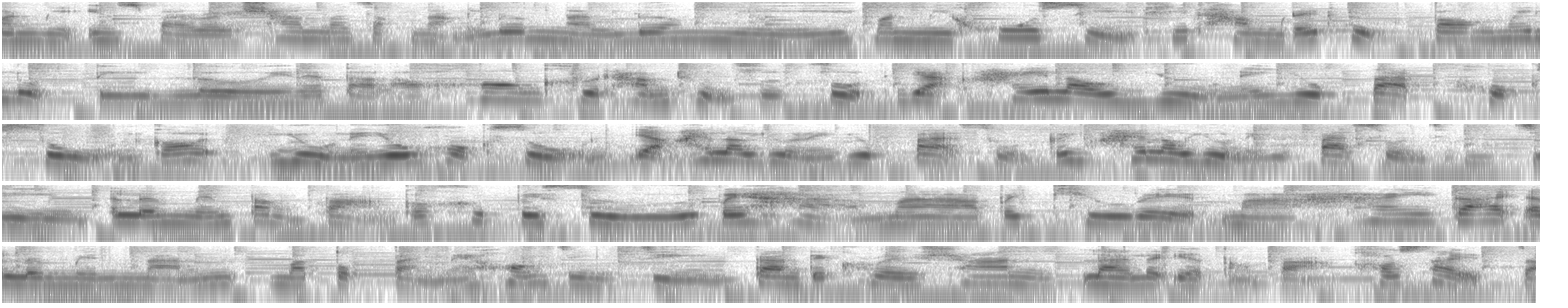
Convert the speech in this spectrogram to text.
มันมีอินสปิเรชันมาจากหนังเรื่องนั้นเรื่องนี้ มันมีคู่สีที่ทำได้ถูกต้องไม่หลุดธีมเลยในแต่ละห้องคือทำถึงสุดๆ อยากให้เราอยู่ในยุคแบบ 60 ก็อยู่ในยุค 60 อยากให้เราอยู่ในยุค 80 ก็ให้เราอยู่ในยุค 80 จริงๆเอลเมนต์ต่างๆ ก็คือไปซื้อไปหามาไปคิวเรตมาให้ได้เอลเมนต์นั้นมาตกแต่งในห้องจริง ๆ การเด o อเรชันรายละเอียดต่างๆ เขาใส่ใจ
